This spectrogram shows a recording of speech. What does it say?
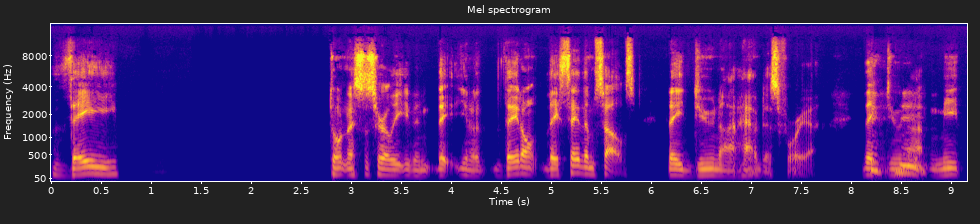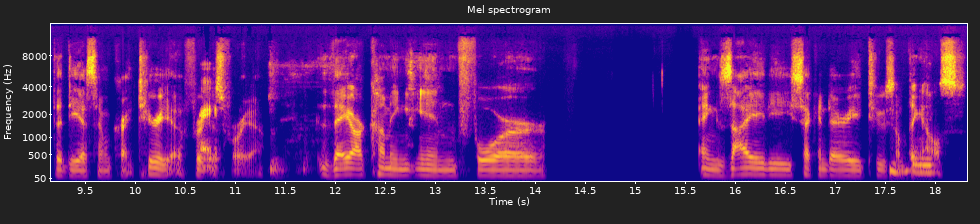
they don't necessarily even they you know they don't they say themselves they do not have dysphoria they do mm-hmm. not meet the DSM criteria for right. dysphoria they are coming in for anxiety secondary to something mm-hmm. else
